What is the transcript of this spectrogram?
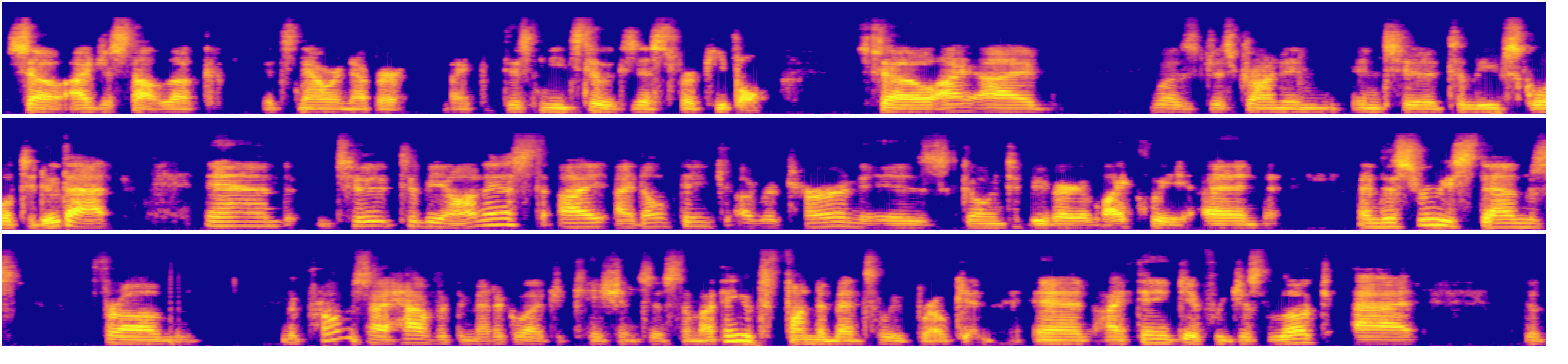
So I just thought, look, it's now or never. Like this needs to exist for people. So I, I was just drawn in into to leave school to do that. And to to be honest, I, I don't think a return is going to be very likely. And and this really stems from the problems I have with the medical education system. I think it's fundamentally broken. And I think if we just look at the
